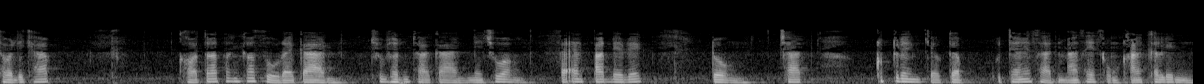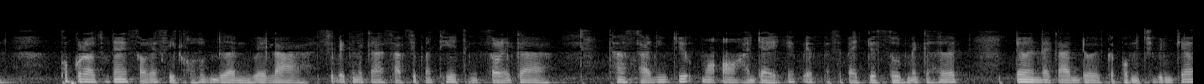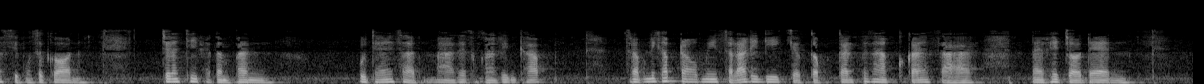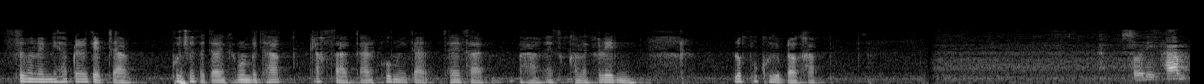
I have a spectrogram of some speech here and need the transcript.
สวัสดีครับ ขอต้อนรับท่านเข้าสู่รายการชุมชนวิชาการในช่วงแฟนปักเดเร็กตรงชัด ครบตัวเรื่องเกี่ยวกับอุทยานศาสตร์มหาชัยสงขลานครินพบกับเราทุกในสองและสี่ของทุกเดือน เวลา 11นาฬิกา30นาทีถึง2นาฬิกาทางสถานีวิทยุมอหันใหญ่ FM 88.0เมกะเฮิรตเดินรายการโดยกระผมชวินแก้วสิบวงศกร เจ้าหน้าที่แพทย์สัมพันธ์ อุทยานศาสตร์มหาชัยสงขลานครินครับ สำหรับวันนี้ครับเรามีสาระดีๆ เกี่ยวกับการพัฒนาการศึกษาในประเทศจอร์แดน ซึ่งในนี้ครับได้รับเกียรติจากผู้ช่วยศาสตราจารย์คำมุนพิทักษ์รักษาการผู้มีการใช้ศาสตร์มหาวิทยาลัยสงขลานครินทร์ร่วมพูดคุยกับเราครับ สวัสดีครับ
